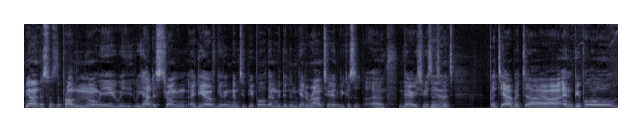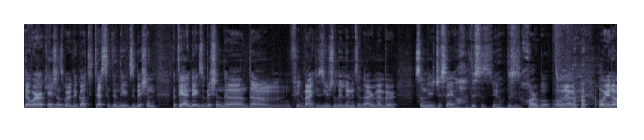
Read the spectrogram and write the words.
yeah this was the problem no we we we had a strong idea of giving them to people then we didn't get around to it because of uh, various reasons Yeah. but but yeah but uh, and people there were occasions where they got tested in the exhibition but yeah in the exhibition the the um, feedback is usually limited. I remember somebody just saying oh this is you know this is horrible or whatever. Or you know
